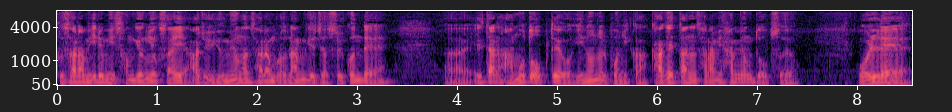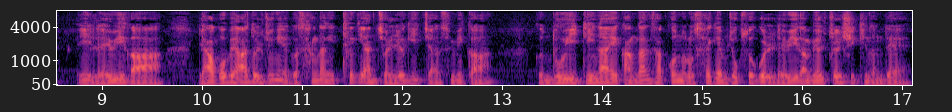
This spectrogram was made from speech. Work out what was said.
그 사람 이름이 성경 역사에 아주 유명한 사람으로 남겨졌을 건데 어, 일단 아무도 없대요 인원을 보니까 가겠다는 사람이 한 명도 없어요. 원래 이 레위가 야곱의 아들 중에 그 상당히 특이한 전력이 있지 않습니까? 그 누이 디나의 강간 사건으로 세겜 족속을 레위가 멸절시키는데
